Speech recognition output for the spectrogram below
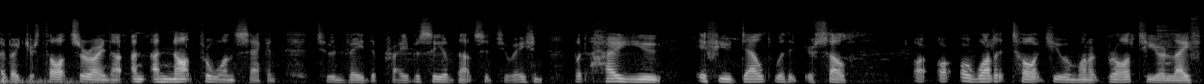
about your thoughts around that, and, and not for one second to invade the privacy of that situation, but how you, if you dealt with it yourself, or, or, or what it taught you and what it brought to your life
